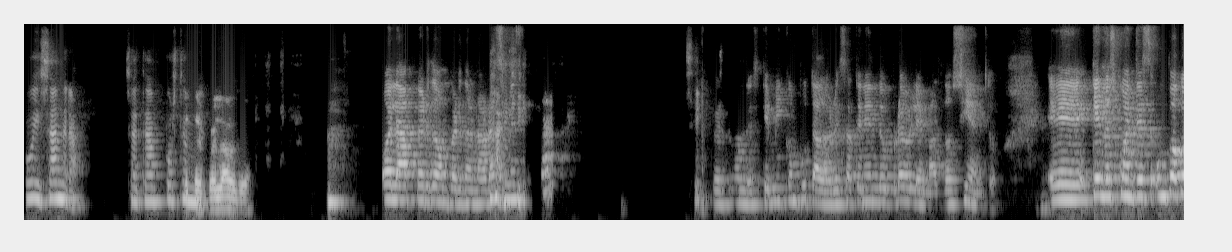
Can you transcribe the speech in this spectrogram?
Uy, Sandra, se te ha puesto... Se te fue el audio. Hola, perdón, perdón, ahora sí me Sí. Perdón, es que mi computador está teniendo problemas, lo siento. Eh, que nos cuentes un poco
